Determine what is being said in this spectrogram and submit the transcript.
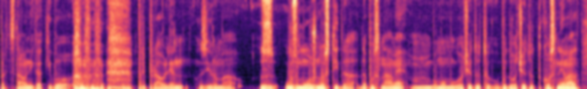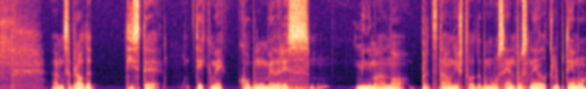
predstavnika, ki bo pripravljen, oziroma z, v zmožnosti, da, da posname, bomo mogoče tudi v bodoče tudi tako snemali. Um, se pravi, da tiste tekme, ko bomo imeli res minimalno predstavništvo, da bomo vse en posneli, kljub temu,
